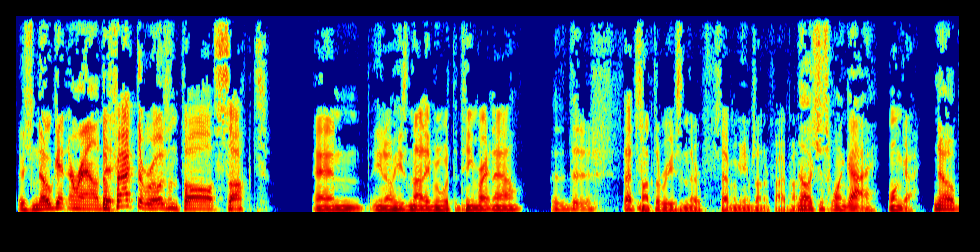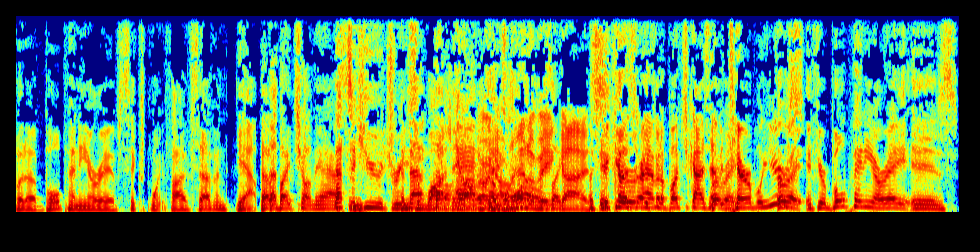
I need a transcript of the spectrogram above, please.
There's no getting around it. The it. fact that Rosenthal sucked and you know he's not even with the team right now. That's not the reason they're seven games under 500. no, it's just one guy. one guy. no, but a bullpen ERA of six point five seven. Yeah, that'll bite you on the ass. that's a huge reason that- why they are. a He's one of eight Like, guys. if Because they're having a bunch of guys having Right, right. terrible years. All right, if your bullpen ERA is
